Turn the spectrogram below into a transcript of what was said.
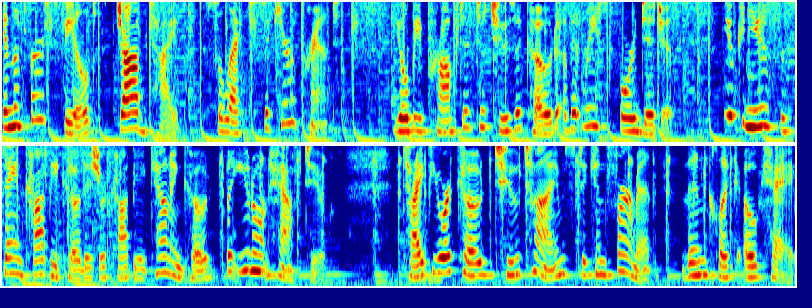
In the first field, Job Type, select Secure Print. You'll be prompted to choose a code of at least four digits. You can use the same copy code as your copy accounting code, but you don't have to. Type your code two times to confirm it, then click OK.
